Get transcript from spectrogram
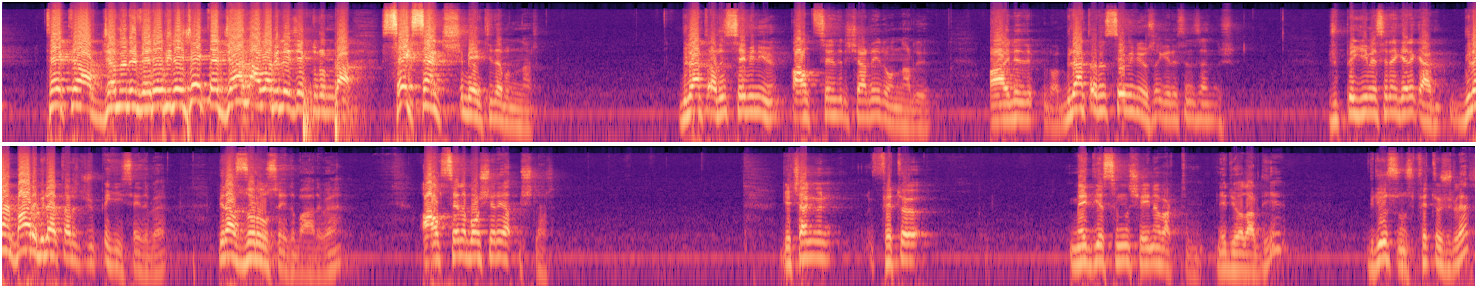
tekrar canını verebilecek ve can alabilecek durumda. 80 kişi belki de bunlar. Bülent Arın seviniyor. 6 senedir içerideydi onlar diyor. Aile Bülent Arın seviniyorsa gerisini sen düşün. Cübbe giymesine gerek yok. Bülent bari Bülent Arın cübbe giyseydi be. Biraz zor olsaydı bari be. 6 sene boş yere yatmışlar. Geçen gün FETÖ medyasının şeyine baktım. Ne diyorlar diye. Biliyorsunuz FETÖ'cüler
